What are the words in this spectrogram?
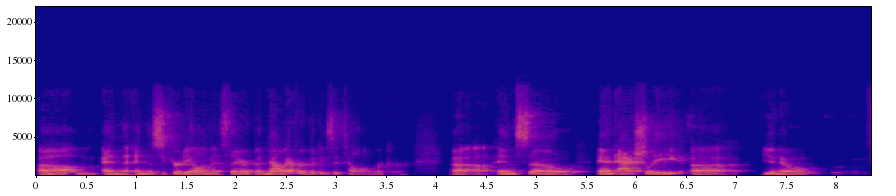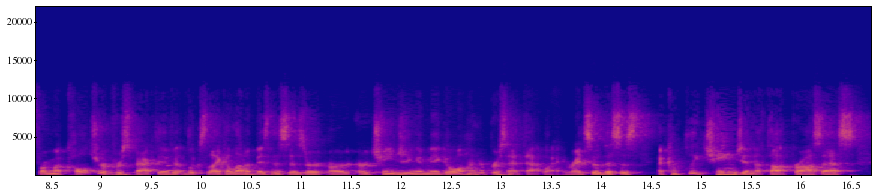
um, and the and the security elements there. But now everybody's a teleworker, uh, and so and actually, uh, you know, from a culture perspective, it looks like a lot of businesses are, are, are changing and may go 100% that way, right? So this is a complete change in the thought process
